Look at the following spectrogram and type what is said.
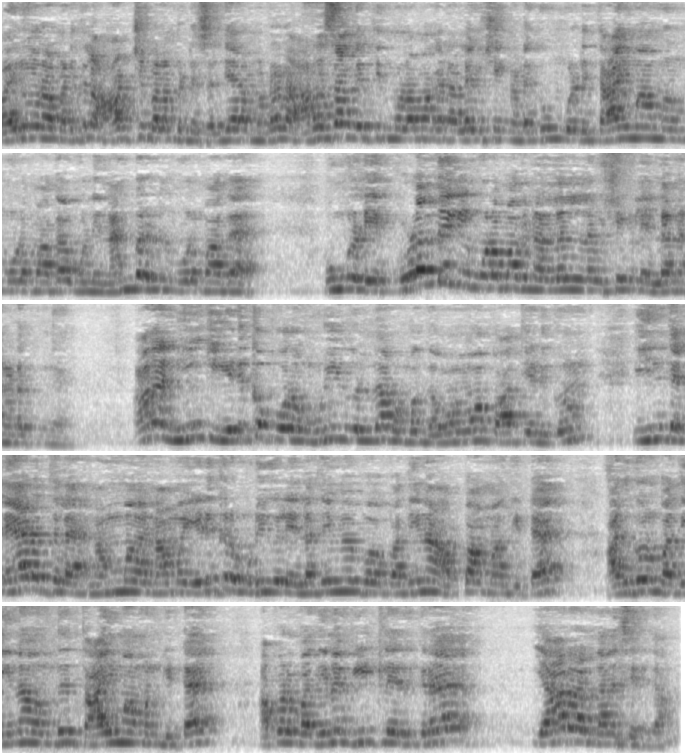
பதினோராம் இடத்துல ஆட்சி பலம் பெற்று சஞ்சாரம் பண்றாரு. அரசாங்கத்தின் மூலமாக நல்ல விஷயம் நடக்கும். உங்களுடைய தாய்மாமன் மூலமாக உங்களுடைய நண்பர்கள் மூலமாக உங்களுடைய குழந்தைகள் மூலமாக நல்ல நல்ல விஷயங்கள் எல்லாமே நடக்குங்க. ஆனா நீங்க எடுக்க போற முடிவுகள் தான் ரொம்ப கவனமா பார்த்து எடுக்கணும். இந்த நேரத்துல நம்ம நம்ம எடுக்கிற முடிவுகள் எல்லாத்தையுமே இப்போ பாத்தீங்கன்னா அப்பா அம்மா கிட்ட அதுக்கப்புறம் பாத்தீங்கன்னா வந்து தாய்மாமன் கிட்ட அப்புறம் பாத்தீங்கன்னா வீட்டுல இருக்கிற யாரா இருந்தாலும் சரிதான்.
